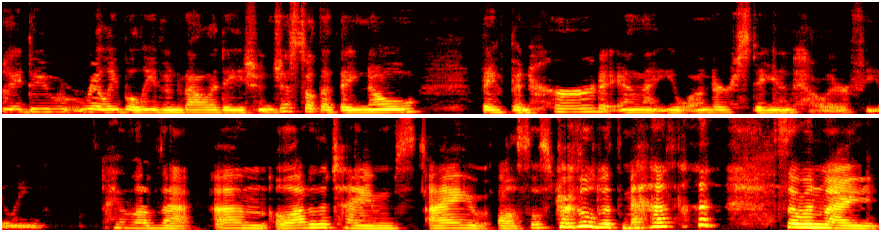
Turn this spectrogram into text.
I do really believe in validation just so that they know they've been heard and that you understand how they're feeling. I love that. Um, a lot of the times I also struggled with math. so when my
